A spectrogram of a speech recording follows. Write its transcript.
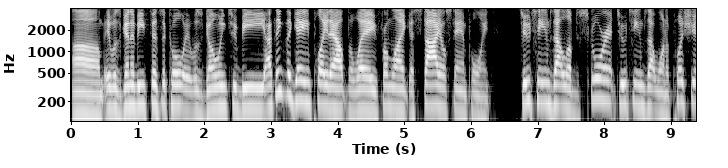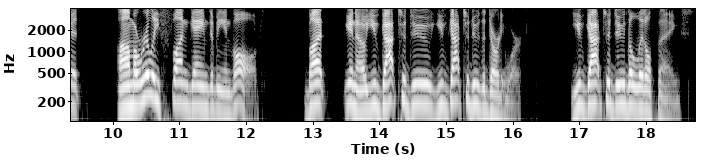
Um, it was going to be physical. It was going to be. I think the game played out the way from like a style standpoint. Two teams that love to score it. Two teams that want to push it. Um, a really fun game to be involved. But you know, you've got to do. You've got to do the dirty work. You've got to do the little things.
